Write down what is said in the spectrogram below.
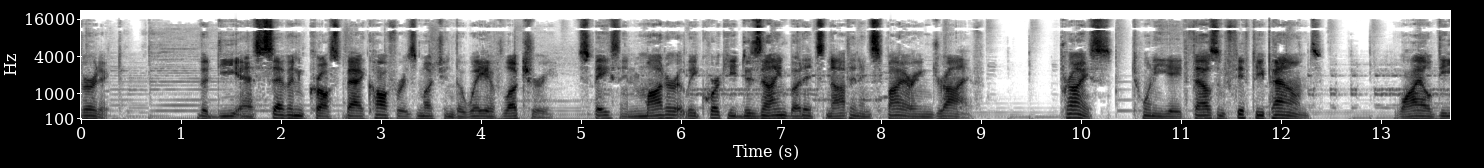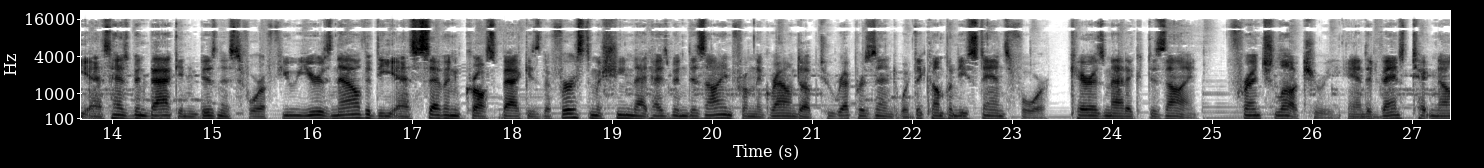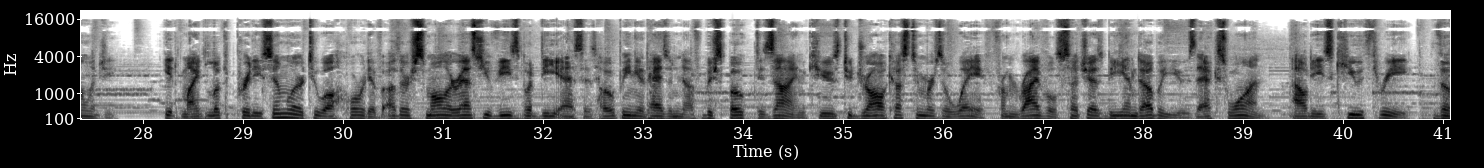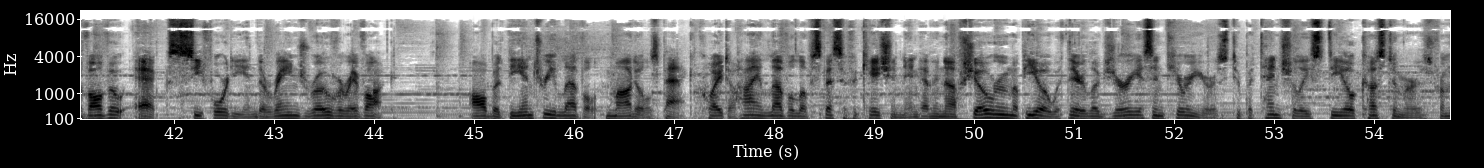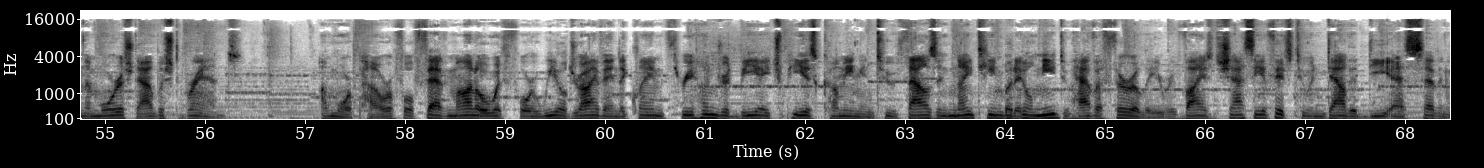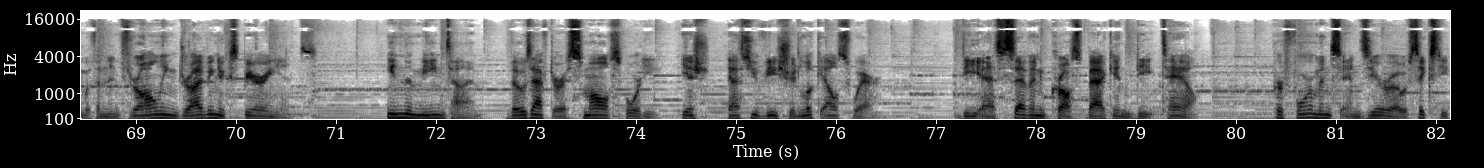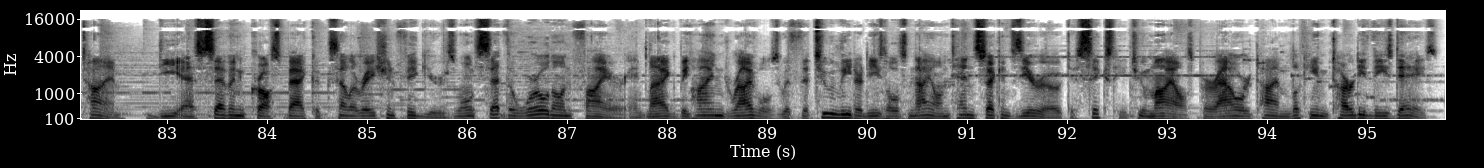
verdict. The DS7 Crossback offers much in the way of luxury, space and moderately quirky design but it's not an inspiring drive. Price, £28,050. While DS has been back in business for a few years now the DS7 Crossback is the first machine that has been designed from the ground up to represent what the company stands for, charismatic design, French luxury and advanced technology. It might look pretty similar to a horde of other smaller SUVs but DS is hoping it has enough bespoke design cues to draw customers away from rivals such as BMW's X1, Audi's Q3, the Volvo XC40 and the Range Rover Evoque. All but the entry-level models pack quite a high level of specification and have enough showroom appeal with their luxurious interiors to potentially steal customers from the more established brands. A more powerful PHEV model with four-wheel drive and acclaimed 300 bhp is coming in 2019 but it'll need to have a thoroughly revised chassis if it's to endow the DS7 with an enthralling driving experience. In the meantime, those after a small sporty-ish SUV should look elsewhere. DS7 Crossback in detail. Performance and 0-60 time, DS7 crossback acceleration figures won't set the world on fire and lag behind rivals with the 2-liter diesel's nigh on 10 seconds 0 to 62 miles per hour time looking tardy these days.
